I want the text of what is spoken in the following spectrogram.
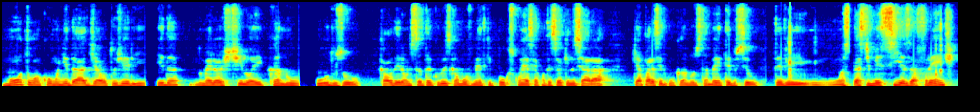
monta uma comunidade autogerida, no melhor estilo aí, Canudos ou Caldeirão de Santa Cruz, que é um movimento que poucos conhecem, que aconteceu aqui no Ceará, que é parecido com Canudos também, teve, seu, teve uma espécie de Messias à frente.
